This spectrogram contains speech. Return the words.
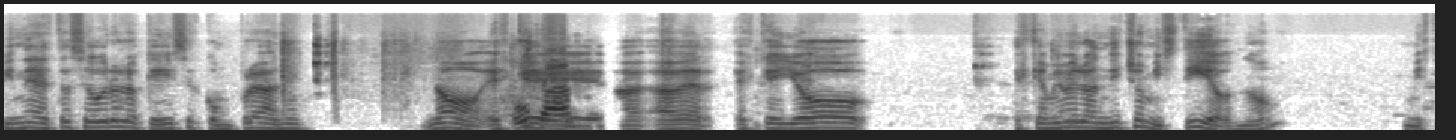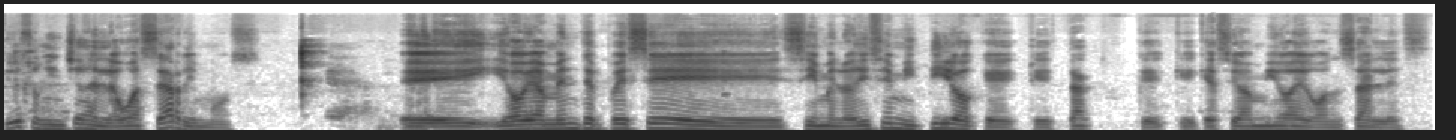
Pineda, ¿estás seguro de lo que dices con pruebas? No, no es que, a ver, es que yo, es que a mí me lo han dicho mis tíos, ¿no? Mis tíos son hinchas del agua acérrimos. Eh, y obviamente, pues, eh, si me lo dice mi tío que, que está, que, que- que ha sido amigo de González.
